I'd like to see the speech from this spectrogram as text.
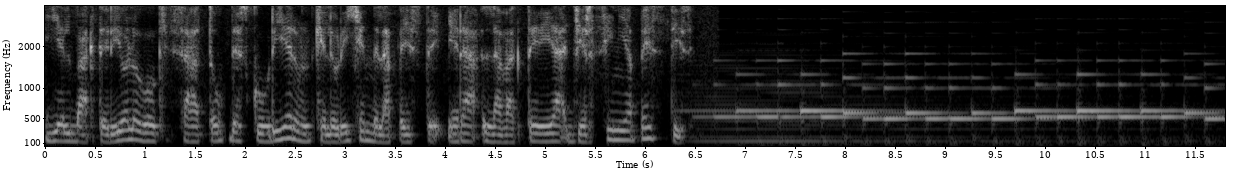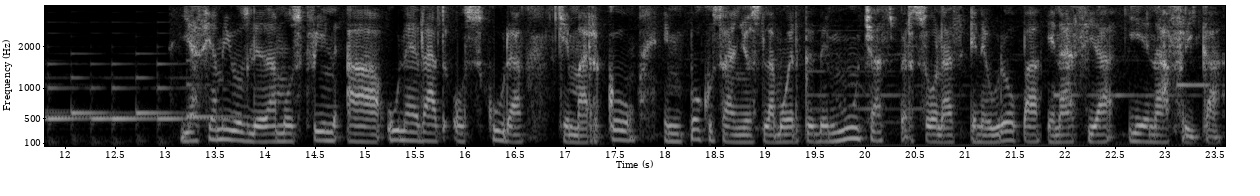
y el bacteriólogo Kisato descubrieron que el origen de la peste era la bacteria Yersinia pestis. Y así amigos le damos fin a una edad oscura que marcó en pocos años la muerte de muchas personas en Europa, en Asia y en África.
